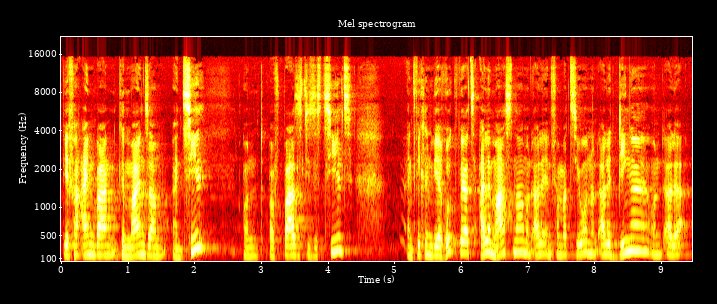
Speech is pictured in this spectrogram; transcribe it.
wir vereinbaren gemeinsam ein Ziel und auf Basis dieses Ziels entwickeln wir rückwärts alle Maßnahmen und alle Informationen und alle Dinge und alle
